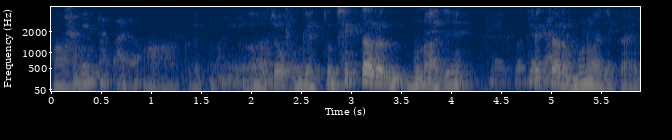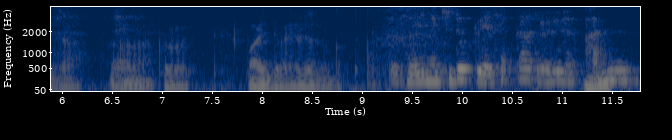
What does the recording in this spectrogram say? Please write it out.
아, 반했나 봐요. 아, 그랬구나. 예, 어, 좀 이게 좀 색다른 문화지. 네, 좀 색다른 문화니까 이제 네. 아, 그 마인드가 열렸는 것 같다. 또 저희는 기독교의 색깔을 안,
